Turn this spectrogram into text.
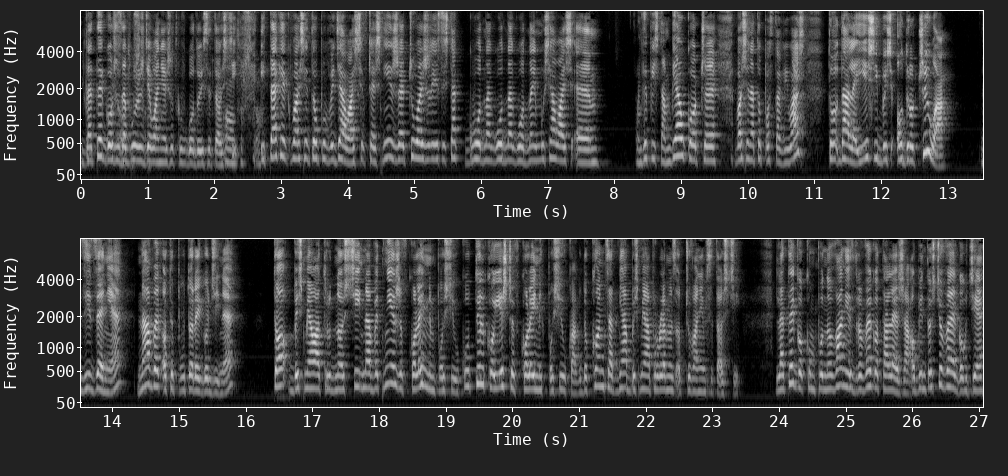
Dlatego, że zaburzysz działanie ośrodków głodu i sytości. I tak jak właśnie to powiedziałaś wcześniej, że czułaś, że jesteś tak głodna, głodna, głodna i musiałaś... E, wypić tam białko, czy właśnie na to postawiłaś, to dalej, jeśli byś odroczyła zjedzenie, nawet o te półtorej godziny, to byś miała trudności, nawet nie, że w kolejnym posiłku, tylko jeszcze w kolejnych posiłkach. Do końca dnia byś miała problemy z odczuwaniem sytości. Dlatego komponowanie zdrowego talerza objętościowego, gdzie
